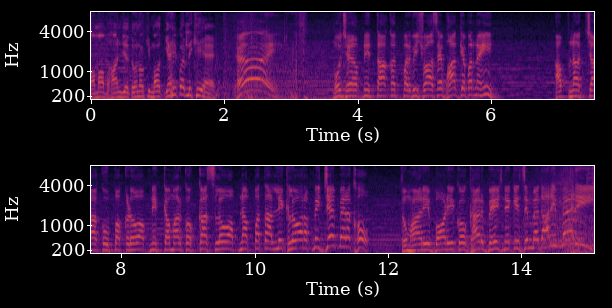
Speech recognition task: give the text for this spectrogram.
मामा भांजे दोनों की मौत यहीं पर लिखी है। हे! मुझे अपनी ताकत पर विश्वास है भाग्य पर नहीं। अपना चाकू पकड़ो अपनी कमर को कस लो अपना पता लिख लो और अपनी जेब में रखो। तुम्हारी बॉडी को घर भेजने की ज़िम्मेदारी मेरी।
